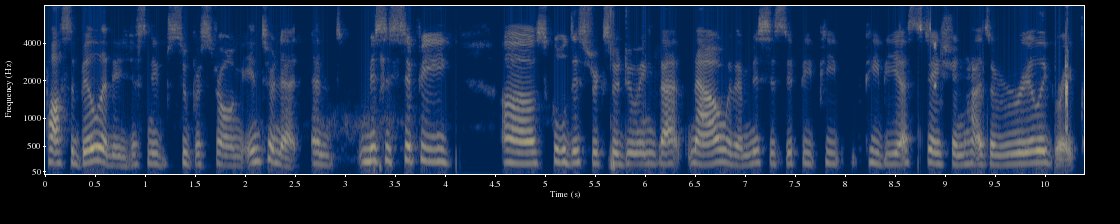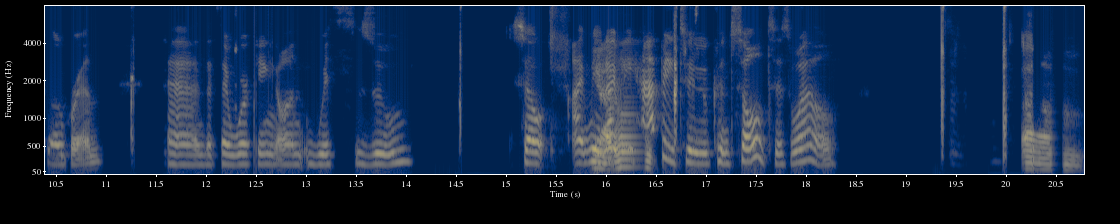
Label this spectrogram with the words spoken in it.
possibility you just need super strong internet. And mississippi uh, school districts are doing that now the mississippi P- pbs station has a really great program and that they're working on with zoom so i mean Yeah, I i'd be don't- happy to consult as well Um,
